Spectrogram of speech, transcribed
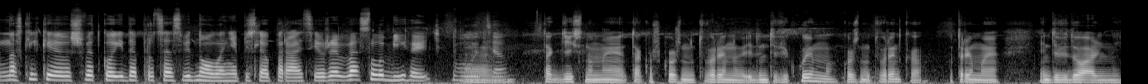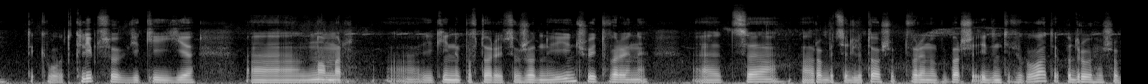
наскільки швидко йде процес відновлення після операції, вже весело бігають вулицям. Е, Так, дійсно, ми також кожну тварину ідентифікуємо. Кожна тваринка отримує індивідуальний таку от кліпсу, в якій є е, номер, е, який не повторюється в жодної іншої тварини. Це робиться для того, щоб тварину, по-перше, ідентифікувати, по-друге, щоб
